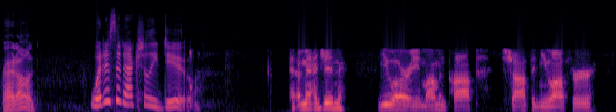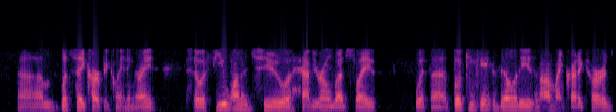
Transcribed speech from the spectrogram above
Right on. What does it actually do? Imagine you are a mom and pop shop and you offer, um, let's say, carpet cleaning, right? So if you wanted to have your own website with uh, booking capabilities and online credit cards,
